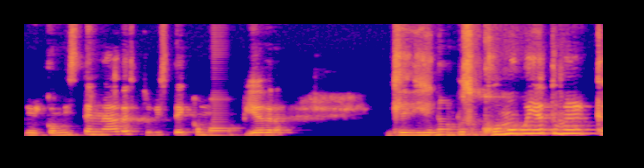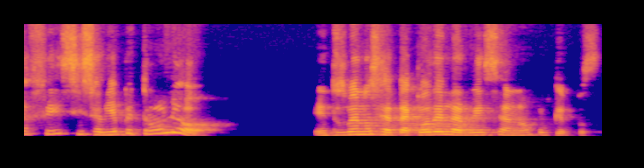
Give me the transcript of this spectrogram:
ni comiste nada, estuviste ahí como piedra? Y le dije, no, pues ¿cómo voy a tomar el café si sabía petróleo? Entonces, bueno, se atacó de la risa, ¿no? Porque pues,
